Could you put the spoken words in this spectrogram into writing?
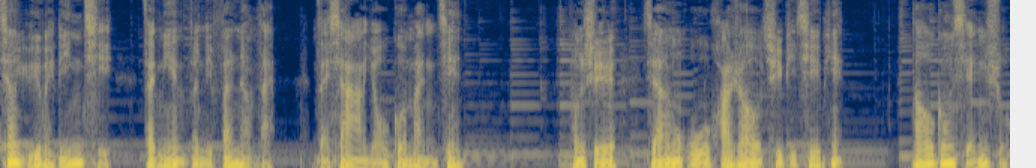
将鱼尾拎起，在面粉里翻两翻，再下油锅慢煎，同时将五花肉去皮切片，刀工娴熟。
